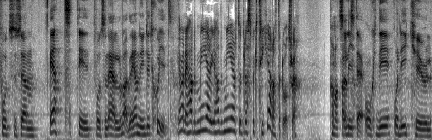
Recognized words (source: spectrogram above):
2001 till 2011. Det händer ju inte ett skit. Jag, menar, jag hade mer, jag hade mer typ respekterat det då tror jag. På något Ja, sätt. lite. Och det, och det är kul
